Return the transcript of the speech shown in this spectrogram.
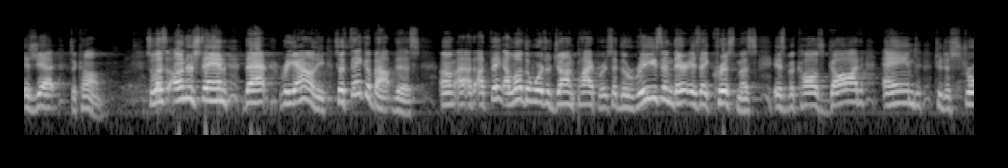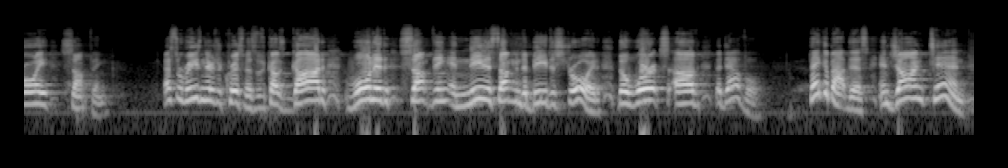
is yet to come. So let's understand that reality. So think about this. Um, I, I, think I love the words of John Piper. It said, The reason there is a Christmas is because God aimed to destroy something. That's the reason there's a Christmas, is because God wanted something and needed something to be destroyed the works of the devil. Think about this. In John 10,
